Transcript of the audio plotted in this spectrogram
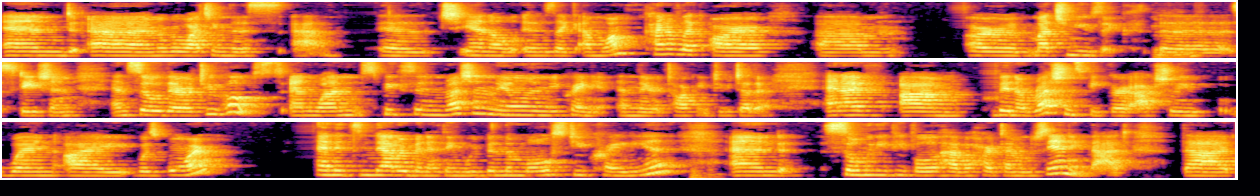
and uh, I remember watching this um, uh, channel. It was like M1, kind of like our um, our Much Music uh, mm-hmm. station. And so there are two hosts, and one speaks in Russian and the other in Ukrainian, and they're talking to each other. And I've um, been a Russian speaker actually when I was born. And it's never been a thing. We've been the most Ukrainian, mm-hmm. and so many people have a hard time understanding that, that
